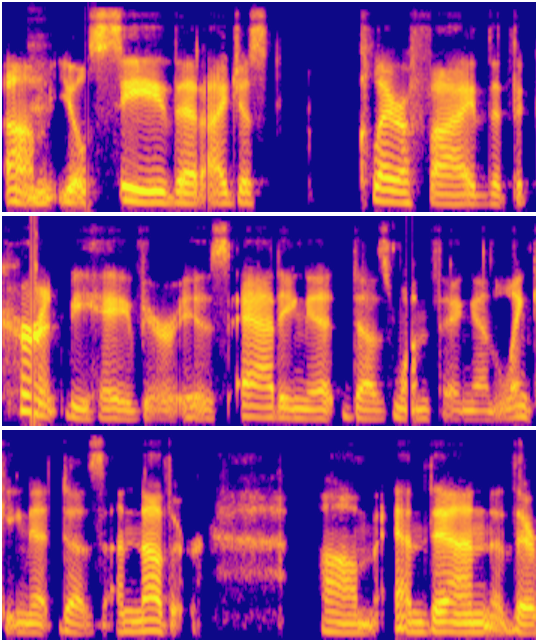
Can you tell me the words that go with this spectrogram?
um, you'll see that I just clarified that the current behavior is adding it does one thing and linking it does another. Um, and then their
